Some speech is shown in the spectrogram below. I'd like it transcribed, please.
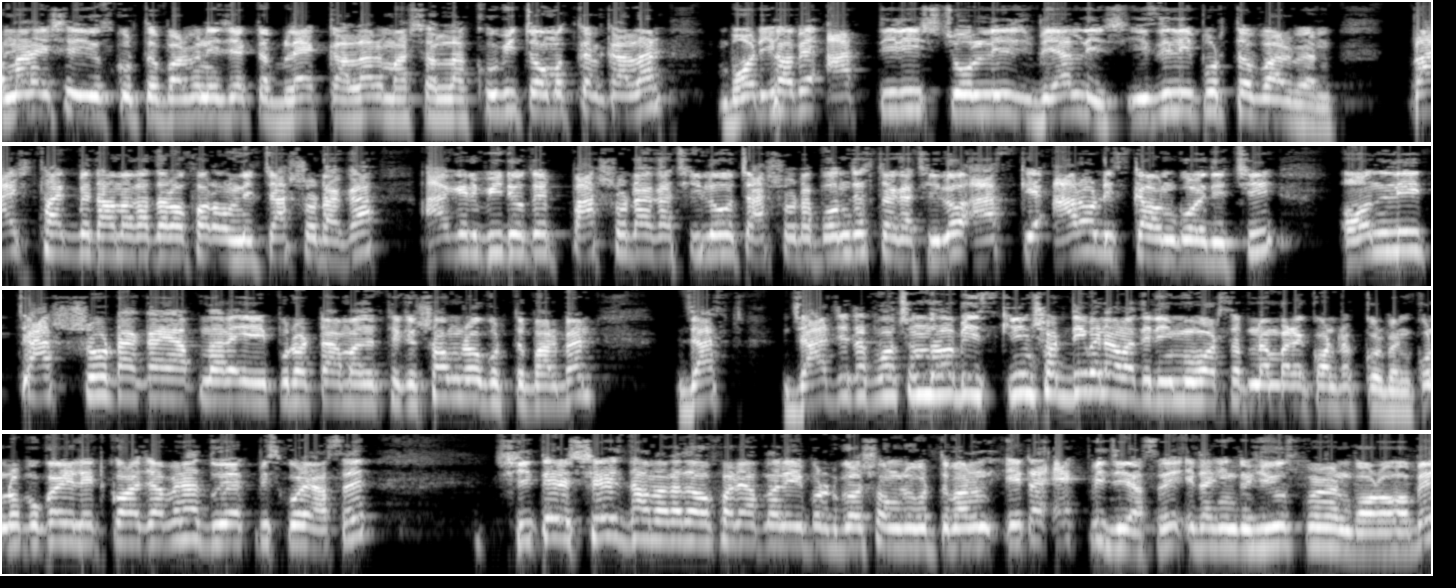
অনায়াসে ইউজ করতে পারবেন। এই যে একটা ব্ল্যাক কালার মাশাল্লাহ খুবই চমৎকার কালার বডি হবে আটত্রিশ, চল্লিশ, বিয়াল্লিশ ইজিলি পড়তে পারবেন। প্রাইস থাকবে দামাকাতার অফার অনলি চারশো টাকা। আগের ভিডিওতে পাঁচশো টাকা ছিল চারশোটা পঞ্চাশ টাকা ছিল। আজকে আরও ডিসকাউন্ট করে দিচ্ছি। অনলি চারশো টাকায় আপনারা এই প্রোডাক্টটা আমাদের থেকে সংগ্রহ করতে পারবেন। জাস্ট যার যেটা পছন্দ হবে স্ক্রিনশট দিবেন, আমাদের ইমো হোয়াটসঅ্যাপ নাম্বারে কন্ট্যাক্ট করবেন। কোনো প্রকারে লেট করা যাবে না, দুই এক পিস করে আছে। শীতের শেষ ধামাকাদা অফারে আপনারা এই প্রোডাক্টগুলো সংগ্রহ করতে পারেন। এটা এক পিজি আছে, এটা কিন্তু হিউজ পরিমাণ বড় হবে।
